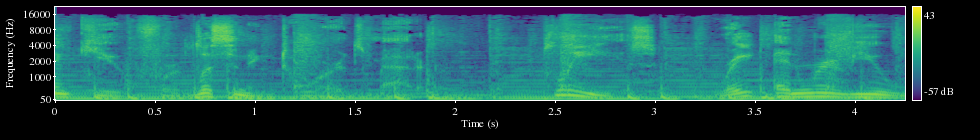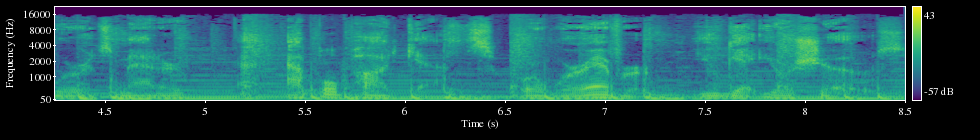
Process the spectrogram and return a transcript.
Thank you for listening to Words Matter. Please rate and review Words Matter at Apple Podcasts or wherever you get your shows.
